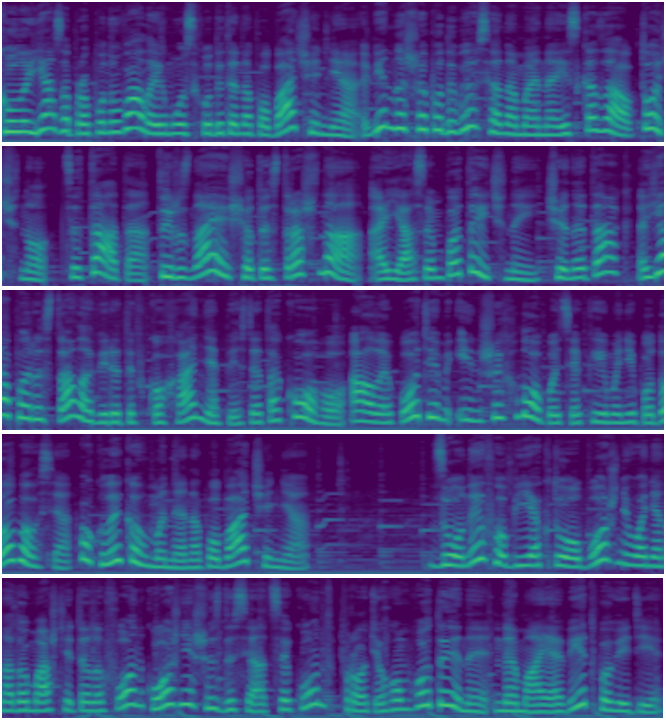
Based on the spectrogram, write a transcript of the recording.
Коли я запропонувала йому сходити на побачення, він лише подивився на мене і сказав: Точно, цитата: Ти ж знаєш, що ти страшна, а я симпатичний. Чи не так? Я перестала вірити в кохання після такого, але потім інший хлопець, який мені подобався, покликав мене на побачення. Дзвонив об'єкту обожнювання на домашній телефон кожні 60 секунд протягом години. Немає відповіді.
